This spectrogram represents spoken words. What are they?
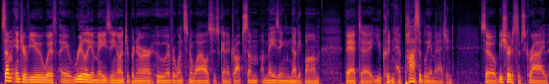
some interview with a really amazing entrepreneur who every once in a while is just going to drop some amazing nugget bomb that uh, you couldn't have possibly imagined. So be sure to subscribe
